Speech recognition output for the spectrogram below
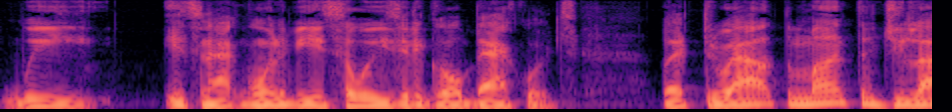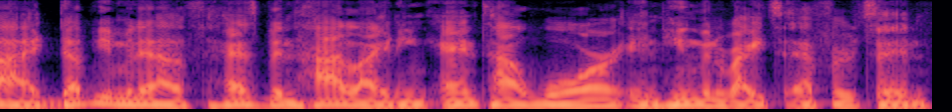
we. It's not going to be so easy to go backwards. But throughout the month of July, WMNF has been highlighting anti-war and human rights efforts. And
